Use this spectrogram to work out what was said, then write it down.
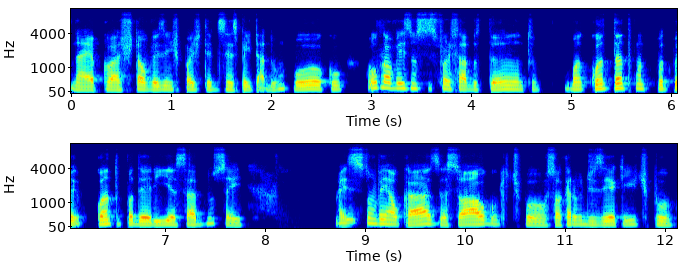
na época eu acho que talvez a gente pode ter desrespeitado um pouco, ou talvez não se esforçado tanto, quanto, tanto quanto, quanto poderia, sabe? Não sei. Mas isso não vem ao caso, é só algo que, tipo, só quero dizer aqui, tipo,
